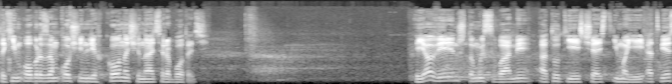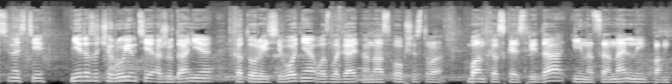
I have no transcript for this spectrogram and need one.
Таким образом, очень легко начинать работать. Я уверен, что мы с вами, а тут есть часть и моей ответственности, не разочаруем те ожидания, которые сегодня возлагает на нас общество, банковская среда и Национальный банк.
